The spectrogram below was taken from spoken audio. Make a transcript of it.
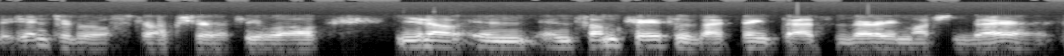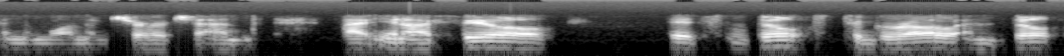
the integral structure, if you will, you know, in, in some cases, I think that's very much there in the Mormon church. And, I, you know, I feel it's built to grow and built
